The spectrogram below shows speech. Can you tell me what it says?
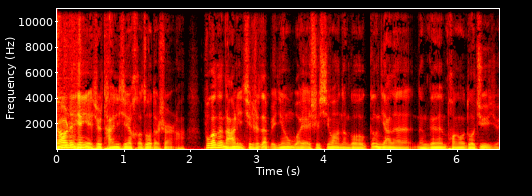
然后那天也是谈一些合作的事儿啊，不管在哪里，其实在北京我也是希望能够更加的能跟朋友多聚一聚。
